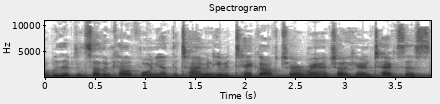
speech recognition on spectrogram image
uh, we lived in southern california at the time and he would take off to a ranch out here in texas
